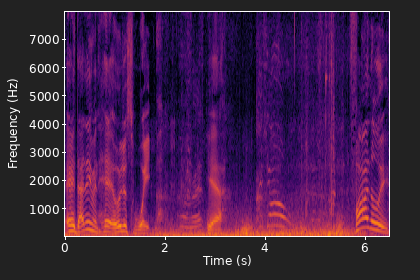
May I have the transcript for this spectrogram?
Hey, that didn't even hit. It was just weight. Right. Yeah. Finally.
